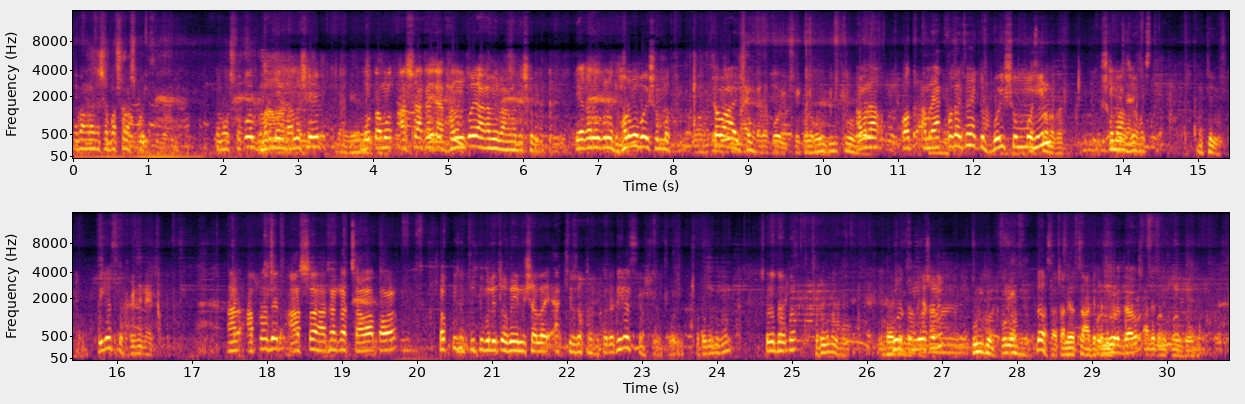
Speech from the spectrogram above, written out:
এই বাংলাদেশে বসবাস করি। এবং সকল ধর্মের মানুষের মতামত আশা আকাঙ্ক্ষা ধারণ করে আগামী বাংলাদেশ হবে এখানে কোনো ধর্ম বৈষম্য সবাই আমরা আমরা এক কথায় চাই একটি বৈষম্যহীন সমাজ ব্যবস্থা। ঠিক আছে? আর আপনাদের আশা আকাঙ্ক্ষা চাওয়া পাওয়া সবকিছু প্রতিফলিত হবে ইনশাল্লাহ এক কেজি যখন করে। ঠিক আছে? ছোট দাও তো পুরো তুমি আসলে দাও। না, কথা হয়েছে আমার সাথে। তোমাদের যখন পোস্টের উত্তর এই একত্রিশ দফার মধ্যে আছে কথা বলতে একত্রিশ দফাটা একটু পড়ে দেখো যে রাষ্ট্র কাঠামো কেমন করতে চাই দেশ নায়ক তারেক রহমান এটা একটু পড়ে দেখো তোমাদের দেওয়া হবে কেউ যায় না কেউ যায় না একটা ভাইয়া ছিল না এখানে? একটু অপেক্ষা করেন একটু অপেক্ষা করেন সবাই একটু অপেক্ষা করেন এখানে ও- ওনাকে একটু ডাকবেন ভাই ওনাকে এই, কে আর বাকি আছে ভাইয়া? আপনার নামটা কি জানি আমার নাম সুমন সুমন ভাইয়া কিন্তু ওয়া আগের দিন আপনার সাথে এই বিষয়ে কথা হলো আর আজকে আপনাকে দেখে আমার ভালো লাগল At least, আহ, আমরা যেভাবে আগের দিন যেভাবে বলছিলাম, আপনার অবস্থা- আপনি- আপনি কি বললেন না যে আমি সিটি ভাবতে এই বই কার কাছে এই যে আপু সবাই দিকে আসো এই ভাইয়া এই দুইটা নিলে কেন ওদের চকলেটগুলো আপনি নিয়ে যাবেন আরে ও ঘরে বলা যাবে হ্যাঁ আমরা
